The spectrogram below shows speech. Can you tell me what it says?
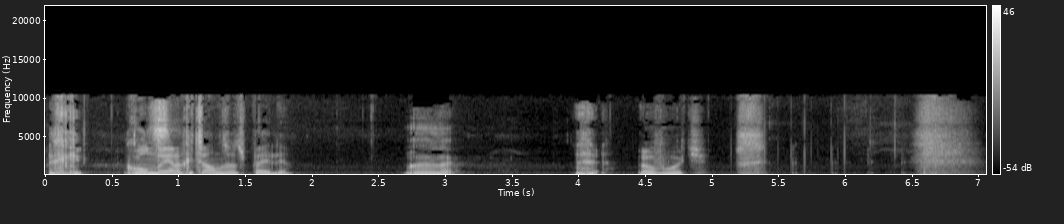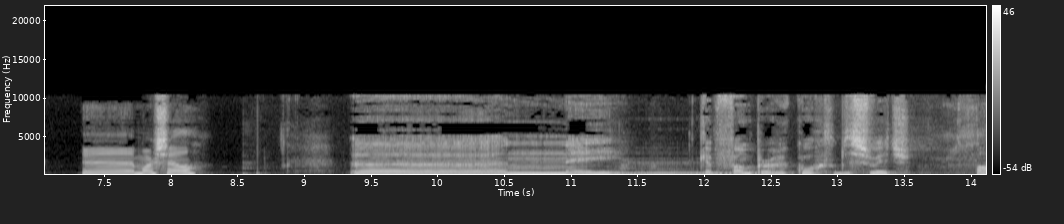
Ron, ben jij nog iets anders aan het spelen? Nee. Overwatch. Eh Marcel? Eh, nee. Ik heb Vamper gekocht op de Switch. Oh,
